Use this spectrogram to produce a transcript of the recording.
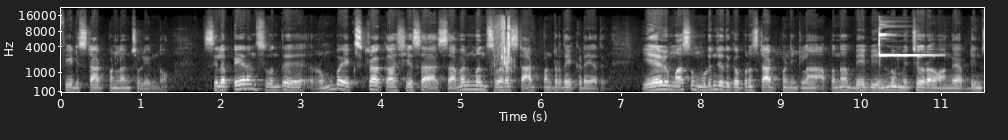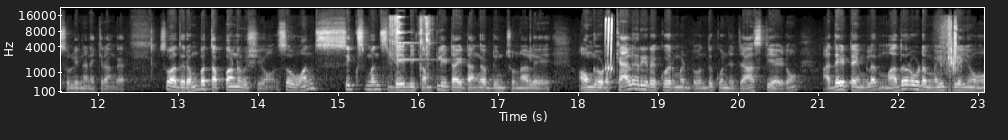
ஃபீடு ஸ்டார்ட் பண்ணலான்னு சொல்லியிருந்தோம். சில பேரண்ட்ஸ் வந்து ரொம்ப எக்ஸ்ட்ரா காஷியஸாக செவன் மந்த்ஸ் வரை ஸ்டார்ட் பண்ணுறதே கிடையாது. ஏழு மாதம் முடிஞ்சதுக்கப்புறம் ஸ்டார்ட் பண்ணிக்கலாம். அப்போ தான் பேபி இன்னும் மெச்சூர் ஆவாங்க அப்படின்னு சொல்லி நினைக்கிறாங்க. ஸோ அது ரொம்ப தப்பான விஷயம். So once six months baby complete ஆகிட்டாங்க அப்படின்னு சொன்னாலே அவங்களோட கேலரி ரெக்குயர்மெண்ட் வந்து கொஞ்சம் ஜாஸ்தி ஆகிடும் அதே டைமில் மதரோட மில்க்லேயும்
